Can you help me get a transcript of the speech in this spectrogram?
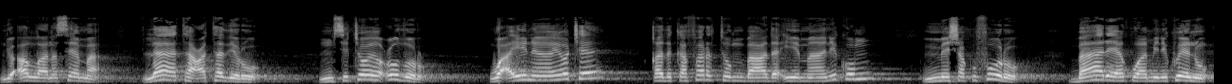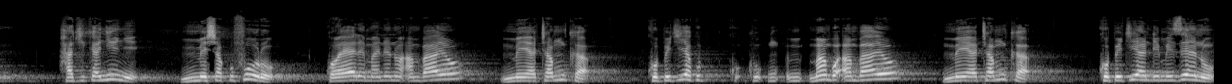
Ndio Allah anasema la ta'tadhiru msitoe udhur wa aina yoyote qad kafartum baada imanikum mmeshakufuru baada ya kuamini kwenu. Hakika nyinyi mmeshakufuru kwa yale maneno ambayo mmeyatamka kupitia ku, ku, ku, mambo ambayo mmeyatamka kupitia ndimi zenu.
